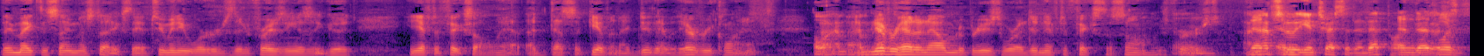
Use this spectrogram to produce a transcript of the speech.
they make the same mistakes. They have too many words. Their phrasing isn't good. You have to fix all that. I, that's a given. I do that with every client. Oh, I- I'm, I've I'm, never had an album to produce where I didn't have to fix the songs mm. first. I'm That- absolutely interested in that part. and that was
